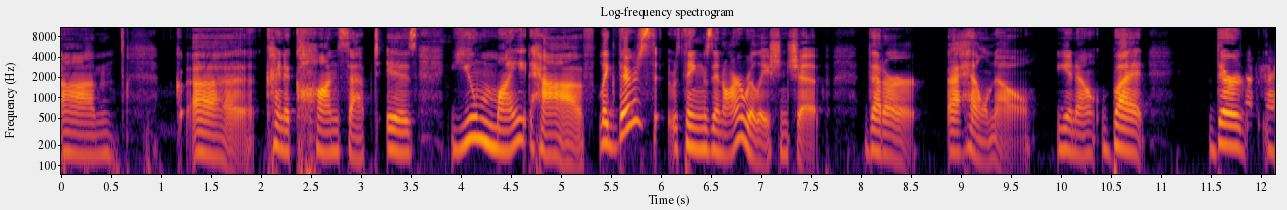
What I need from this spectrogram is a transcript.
um, uh, kind of concept is you might have like there's things in our relationship that are a hell no, you know, but they're okay.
